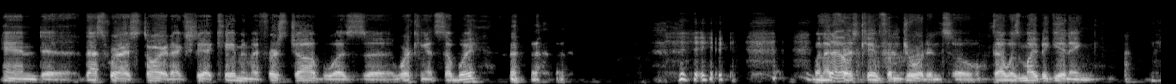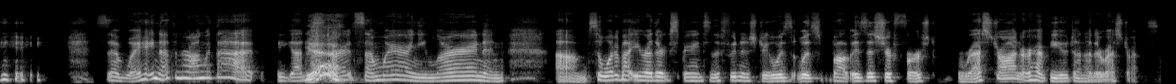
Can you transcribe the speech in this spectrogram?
and uh, that's where I started. Actually, I came and my first job was uh, working at Subway when so, I first came from Jordan. So that was my beginning. Subway, hey, nothing wrong with that. You got to yeah. start somewhere, and you learn. And um, so, what about your other experience in the food industry? Was was Bob? Is this your first restaurant, or have you done other restaurants?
